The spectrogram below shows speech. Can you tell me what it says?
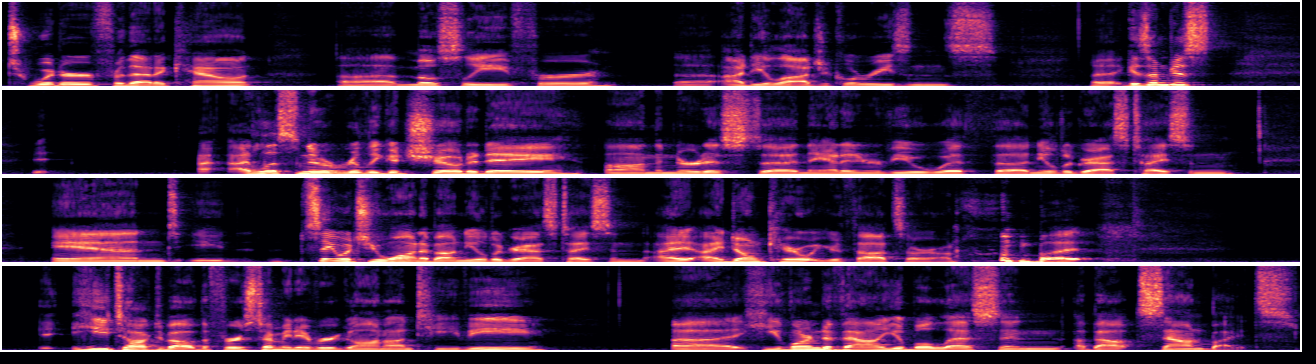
Twitter for that account, uh, mostly for uh, ideological reasons, because I'm just I, listened to a really good show today on the Nerdist, uh, and they had an interview with uh, Neil deGrasse Tyson. And say what you want about Neil deGrasse Tyson. I, I don't care what your thoughts are on him, but he talked about the first time he'd ever gone on TV. Uh, he learned a valuable lesson about sound bites.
